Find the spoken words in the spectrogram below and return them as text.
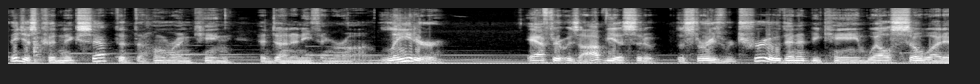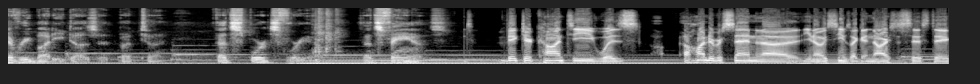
they just couldn't accept that the home run king had done anything wrong. Later, after it was obvious that it, the stories were true, then it became, well, so what? Everybody does it. But uh, that's sports for you. That's fans. Victor Conte was 100%, uh, you know, he seems like a narcissistic,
